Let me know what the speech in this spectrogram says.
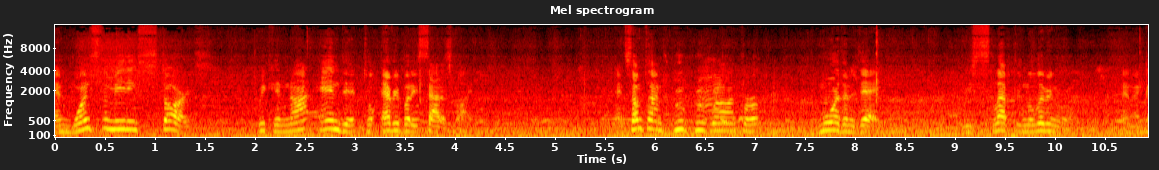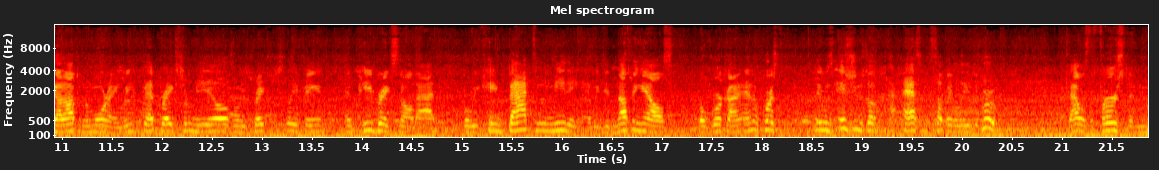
And once the meeting starts, we cannot end it until everybody's satisfied. And sometimes group group went on for more than a day. We slept in the living room and then got up in the morning. We had breaks for meals and we breaks for sleeping and pee breaks and all that. But we came back to the meeting and we did nothing else but work on it. And of course, there was issues of asking somebody to leave the group. That was the first and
